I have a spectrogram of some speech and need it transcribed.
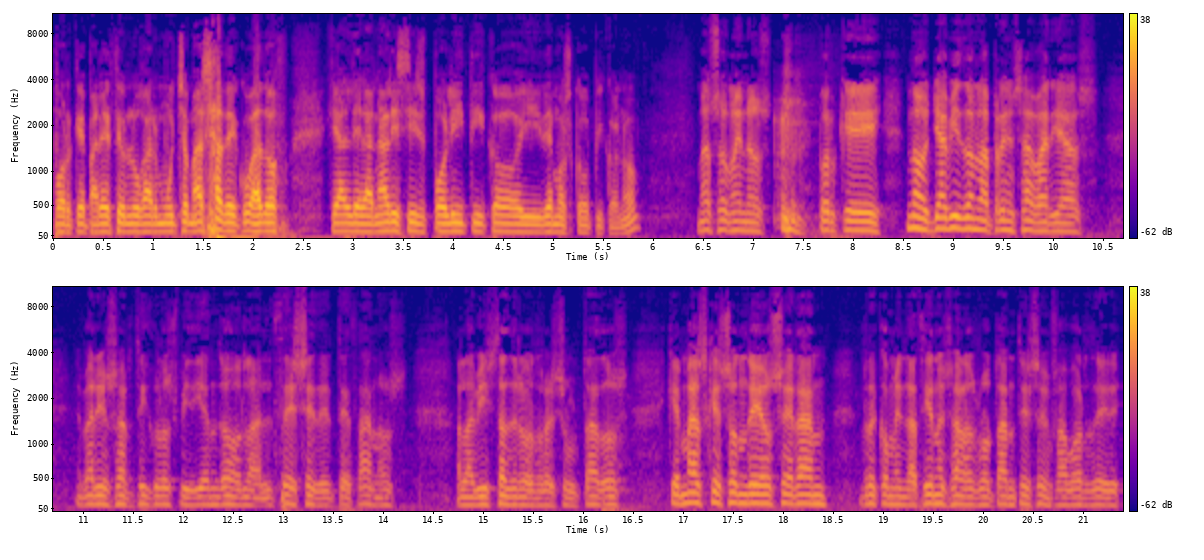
porque parece un lugar mucho más adecuado que al del análisis político y demoscópico, ¿no? Más o menos, porque no, ya ha habido en la prensa varias, varios artículos pidiendo el cese de Tezanos a la vista de los resultados, que más que sondeos serán recomendaciones a los votantes en favor de,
